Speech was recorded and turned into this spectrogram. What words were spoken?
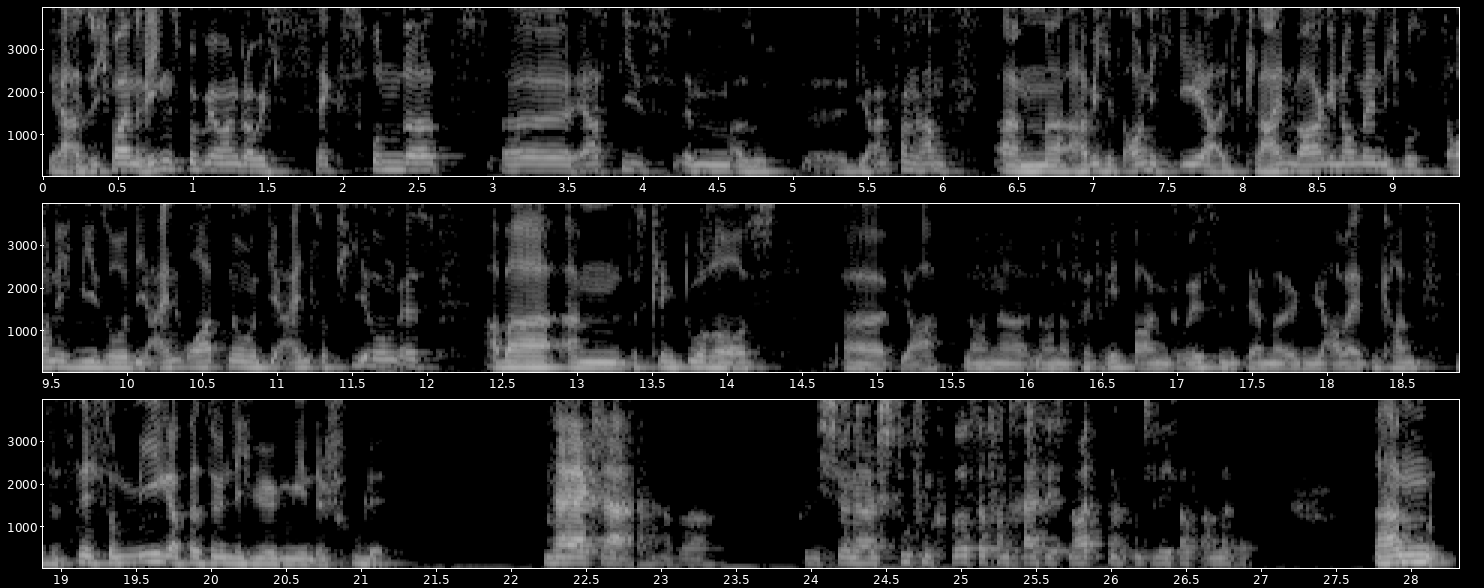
Ja, also ich war in Regensburg, wir waren, glaube ich, 600 äh, Erstis, im, also äh, die angefangen haben. Ähm, Habe ich jetzt auch nicht eher als klein wahrgenommen. Ich wusste jetzt auch nicht, wie so die Einordnung und die Einsortierung ist. Aber ähm, das klingt durchaus äh, ja, nach einer, nach einer vertretbaren Größe, mit der man irgendwie arbeiten kann. Das ist jetzt nicht so mega persönlich wie irgendwie in der Schule. Naja, klar. Also so die schöne Stufengröße von 30 Leuten ist natürlich was anderes. Ähm,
